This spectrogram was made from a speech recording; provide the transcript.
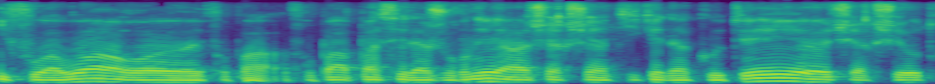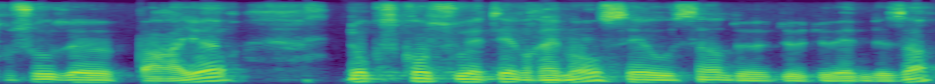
il faut avoir, il faut pas faut pas passer la journée à chercher un ticket d'un côté, chercher autre chose par ailleurs. Donc ce qu'on souhaitait vraiment, c'est au sein de, de, de M2A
